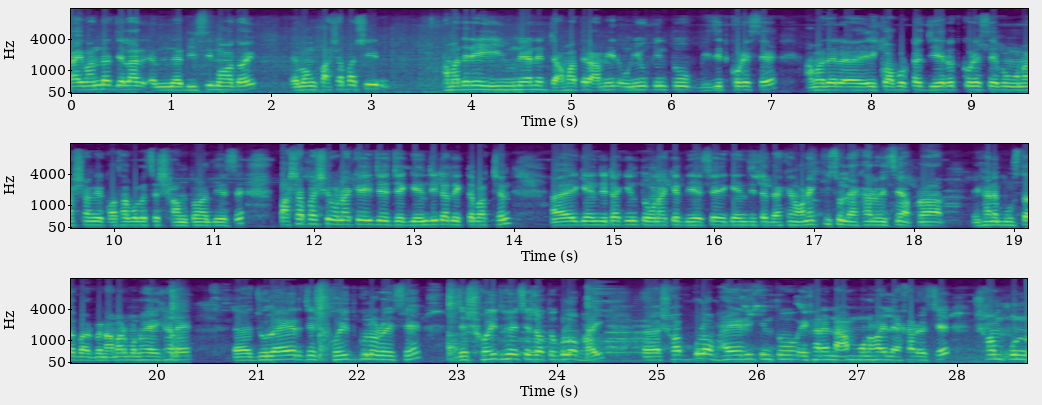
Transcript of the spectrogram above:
গাইবান্ধা জেলার ডিসি মহোদয়। এবং পাশাপাশি আমাদের এই ইউনিয়নের জামাতের আমির, উনিও কিন্তু ভিজিট করেছে। আমাদের এই কবরটা জিয়ারত করেছে এবং ওনার সঙ্গে কথা বলেছে, সান্ত্বনা দিয়েছে। পাশাপাশি ওনাকে এই যে যে গেঞ্জিটা দেখতে পাচ্ছেন এই গেঞ্জিটা কিন্তু ওনাকে দিয়েছে। এই গেঞ্জিতে দেখেন, অনেক কিছু লেখা রয়েছে, আপনারা এখানে বুঝতে পারবেন। আমার মনে হয় এখানে জুলাইয়ের যে শহীদগুলো রয়েছে, যে শহীদ হয়েছে যতগুলো ভাই সবগুলো ভাইয়েরই কিন্তু এখানে নাম মনে হয় লেখা রয়েছে, সম্পূর্ণ।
